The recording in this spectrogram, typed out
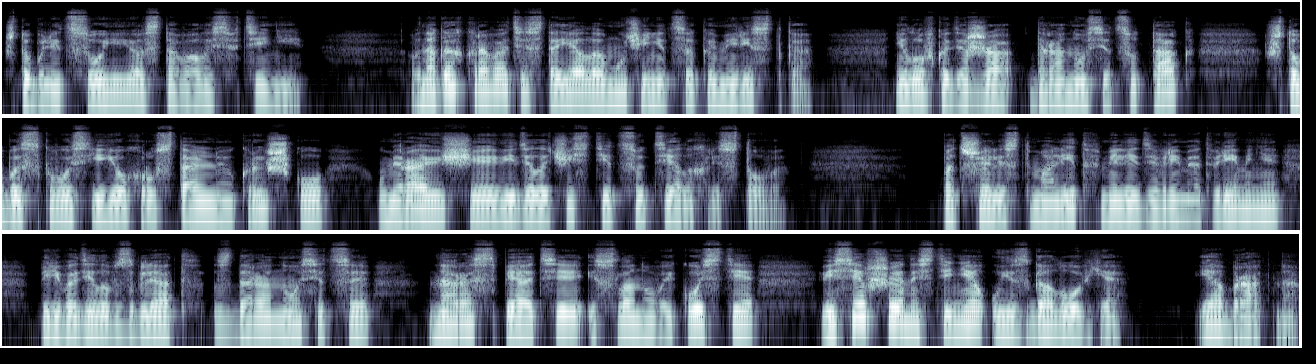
чтобы лицо ее оставалось в тени. В ногах кровати стояла мученица-камеристка, неловко держа дароносицу так, чтобы сквозь ее хрустальную крышку умирающая видела частицу тела Христова. Под шелест молитв Миледи время от времени переводила взгляд с дароносицы на распятие из слоновой кости, висевшее на стене у изголовья, и обратно.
